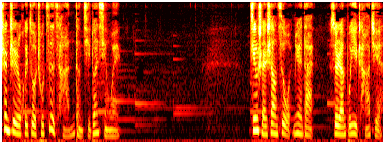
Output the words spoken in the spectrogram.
甚至会做出自残等极端行为。精神上自我虐待虽然不易察觉，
